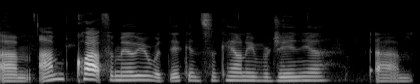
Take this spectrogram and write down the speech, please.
um, I'm quite familiar with Dickenson County, Virginia. Um,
